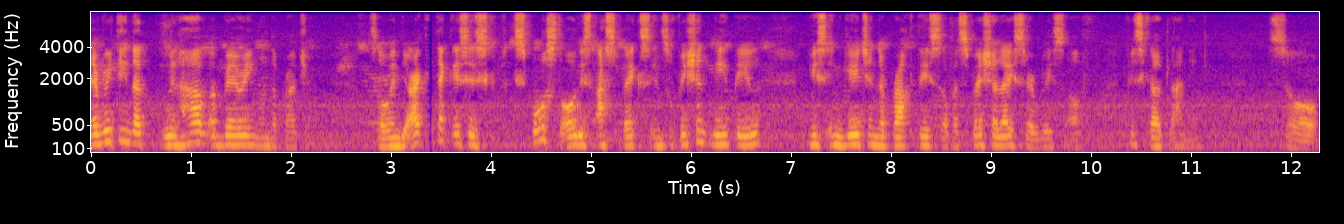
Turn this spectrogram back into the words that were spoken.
everything that will have a bearing on the project. So when the architect is exposed to all these aspects in sufficient detail, he is engaged in the practice of a specialized service of physical planning. So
